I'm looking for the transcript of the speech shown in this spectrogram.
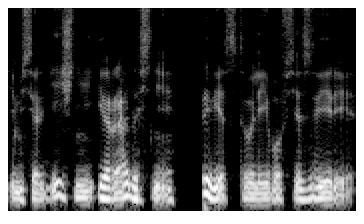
тем сердечнее и радостнее приветствовали его все звери.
